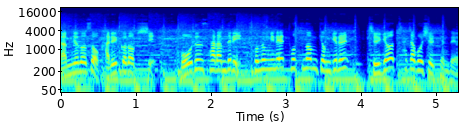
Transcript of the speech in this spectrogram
남녀노소 가릴 것 없이 모든 사람들이 손흥민의 토트넘 경기를 즐겨 찾아보실 텐데요.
